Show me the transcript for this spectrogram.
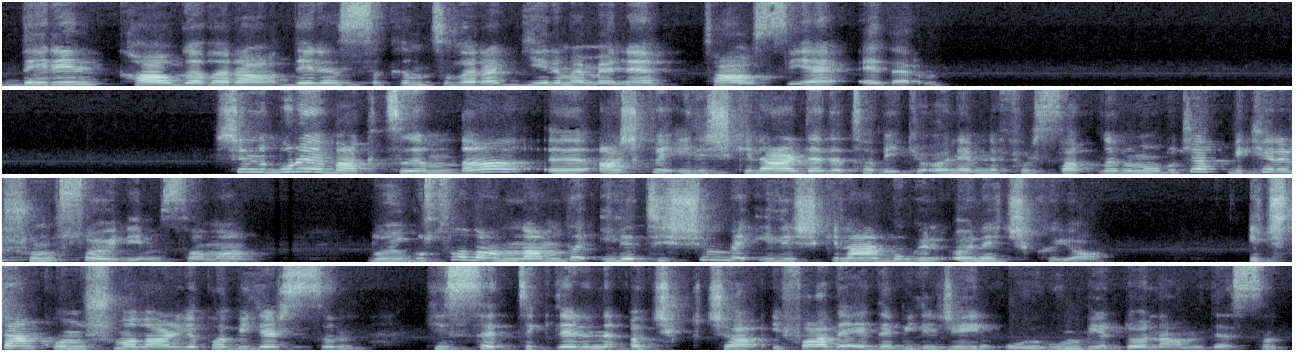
derin kavgalara, derin sıkıntılara girmemeni tavsiye ederim. Şimdi buraya baktığımda e, aşk ve ilişkilerde de tabii ki önemli fırsatların olacak. Bir kere şunu söyleyeyim sana. Duygusal anlamda iletişim ve ilişkiler bugün öne çıkıyor. İçten konuşmalar yapabilirsin hissettiklerini açıkça ifade edebileceğin uygun bir dönemdesin.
